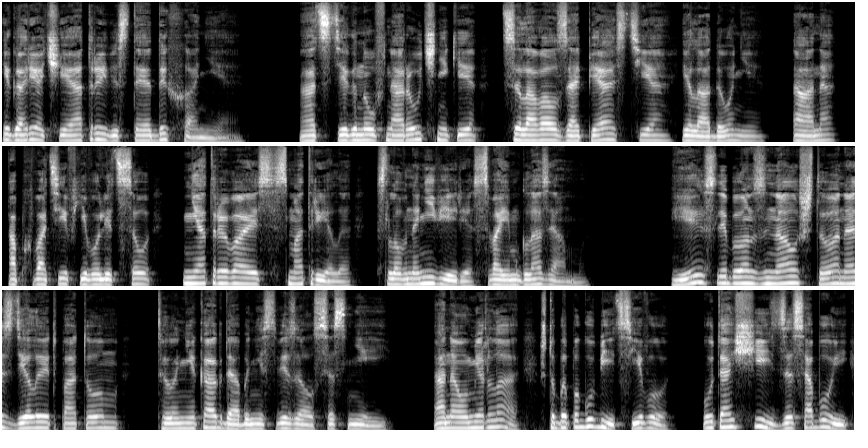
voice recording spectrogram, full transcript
и горячее отрывистое дыхание. Отстегнув наручники, целовал запястья и ладони, а она, обхватив его лицо, не отрываясь, смотрела, словно не веря своим глазам. Если бы он знал, что она сделает потом, то никогда бы не связался с ней. Она умерла, чтобы погубить его, утащить за собой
